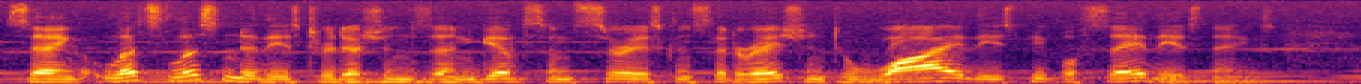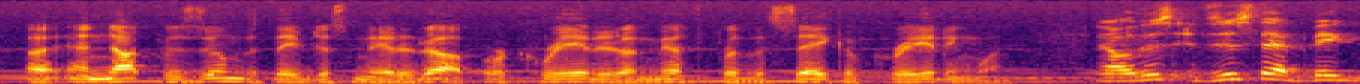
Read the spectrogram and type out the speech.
saying, let's listen to these traditions and give some serious consideration to why these people say these things, uh, and not presume that they've just made it up or created a myth for the sake of creating one. Now, this is this that big,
